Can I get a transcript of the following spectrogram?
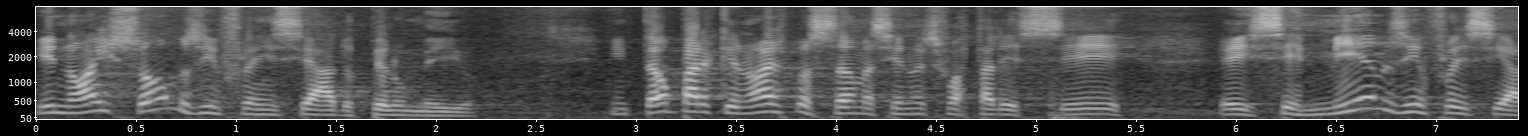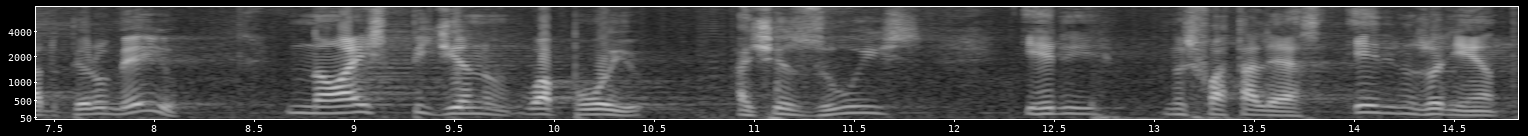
E nós somos influenciados pelo meio. Então, para que nós possamos assim, nos fortalecer e ser menos influenciados pelo meio, nós pedindo o apoio a Jesus, Ele nos fortalece, Ele nos orienta.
